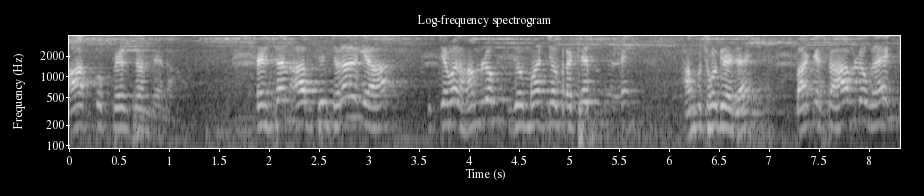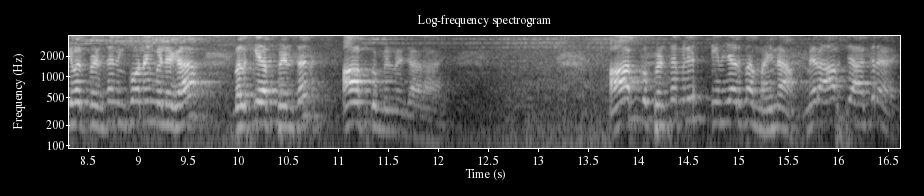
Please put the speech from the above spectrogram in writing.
आपको पेंशन देना। पेंशन अब दिन चला गया केवल हम लोग जो मंच पर बैठे हमको छोड़ दिया जाए। बाकी साहब लोग हैं, केवल पेंशन इनको नहीं मिलेगा, बल्कि अब पेंशन आपको मिलने जा रहा है। आपको पेंशन मिले तीन हज़ार रुपये महीना। मेरा आपसे आग्रह है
